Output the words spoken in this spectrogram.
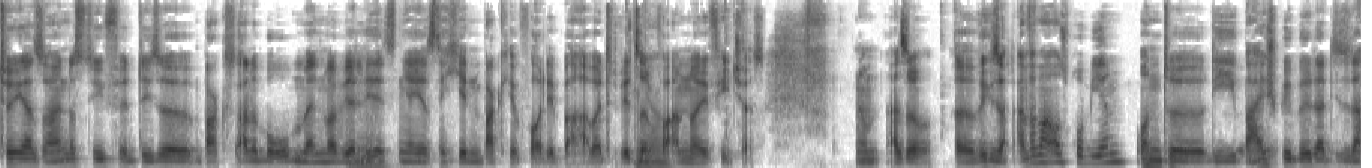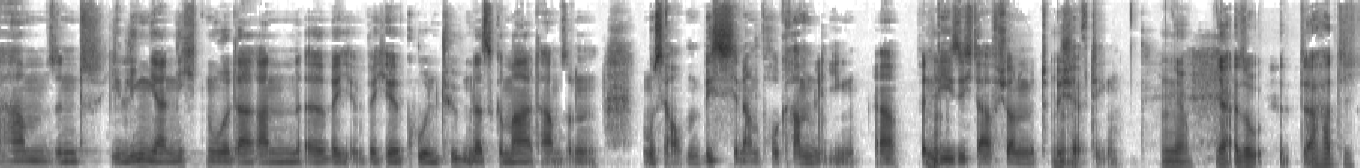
Könnte ja sein, dass die für diese Bugs alle behoben werden, weil wir Mhm. lesen ja jetzt nicht jeden Bug hier vor, der bearbeitet wird, sondern Ja. vor allem neue Features. Ja, Also, äh, wie gesagt, einfach mal ausprobieren. Und äh, die Beispielbilder, die sie da haben, sind, die liegen ja nicht nur daran, äh, welche, welche coolen Typen das gemalt haben, sondern muss ja auch ein bisschen am Programm liegen, ja, wenn die sich da schon mit Mhm. beschäftigen. Ja, ja, also da hatte ich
